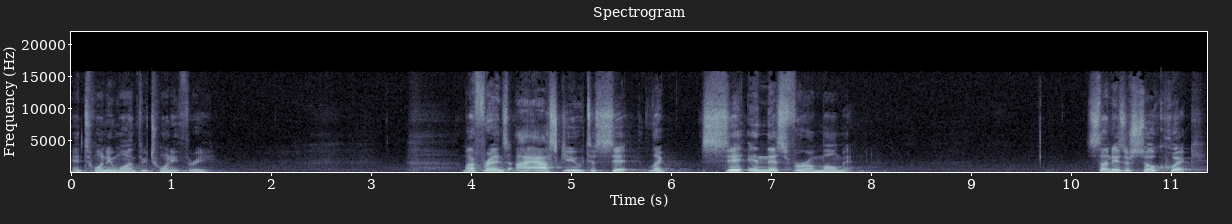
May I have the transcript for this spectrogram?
in 21 through 23. My friends, I ask you to sit, like, sit in this for a moment. Sundays are so quick.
